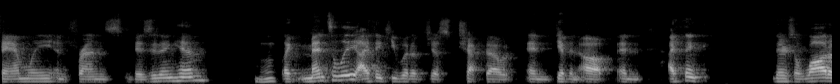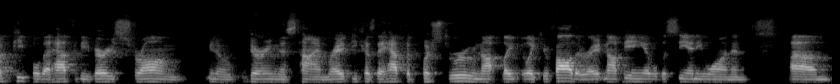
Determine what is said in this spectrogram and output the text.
family and friends visiting him, Mm-hmm. Like mentally, I think he would have just checked out and given up. And I think there's a lot of people that have to be very strong, you know, during this time, right? Because they have to push through, not like like your father, right? Not being able to see anyone, and um,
